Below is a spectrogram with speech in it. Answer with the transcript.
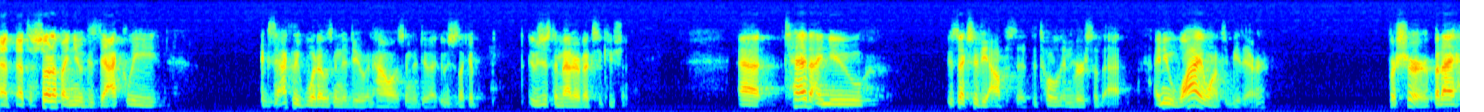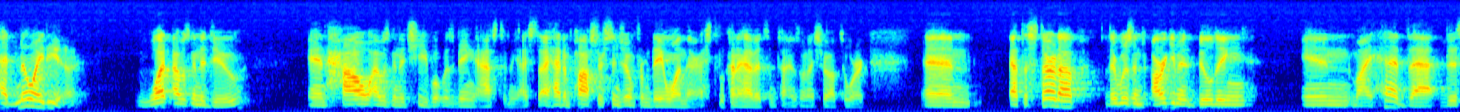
At, at the startup, I knew exactly exactly what I was going to do and how I was going to do it. It was like a, it was just a matter of execution. At TED, I knew it was actually the opposite, the total inverse of that. I knew why I wanted to be there, for sure, but I had no idea what I was going to do and how I was going to achieve what was being asked of me. I, I had imposter syndrome from day one there. I still kind of have it sometimes when I show up to work. And at the startup, there was an argument building in my head that this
